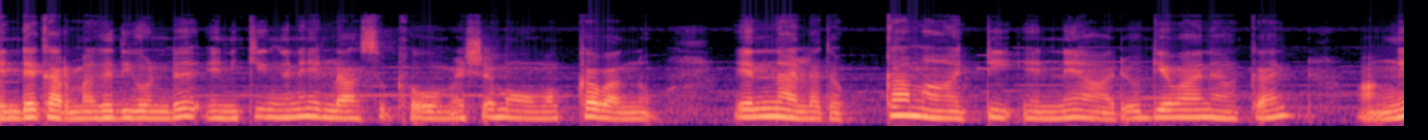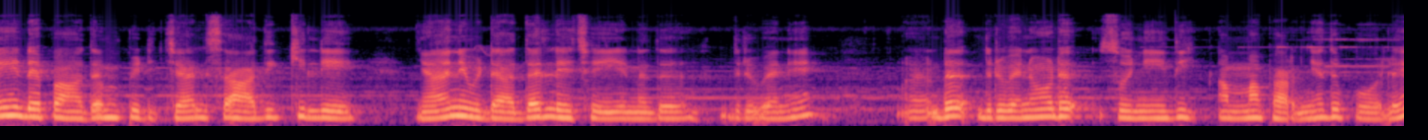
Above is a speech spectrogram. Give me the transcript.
എന്റെ കർമ്മഗതി കൊണ്ട് എനിക്കിങ്ങനെയുള്ള അസുഖവും വിഷമവും ഒക്കെ വന്നു. എന്നാൽ അതൊക്കെ മാറ്റി എന്നെ ആരോഗ്യവാനാക്കാൻ അങ്ങയുടെ പാദം പിടിച്ചാൽ സാധിക്കില്ലേ? ഞാനിവിടെ അതല്ലേ ചെയ്യണത് ധ്രുവനെ ധ്രുവനോട് സുനീതി അമ്മ പറഞ്ഞതുപോലെ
